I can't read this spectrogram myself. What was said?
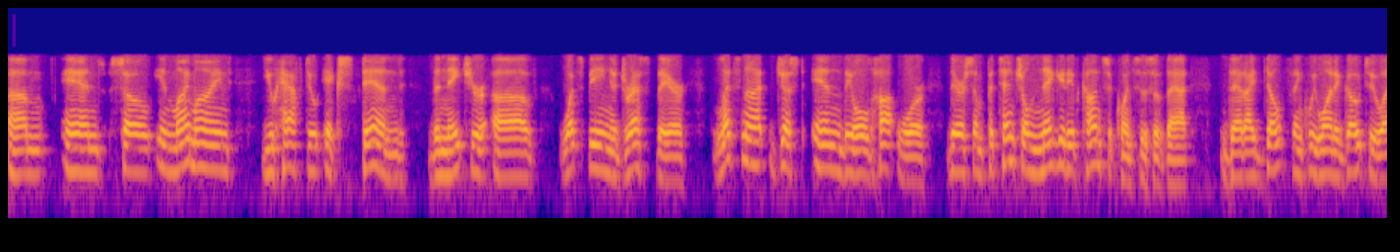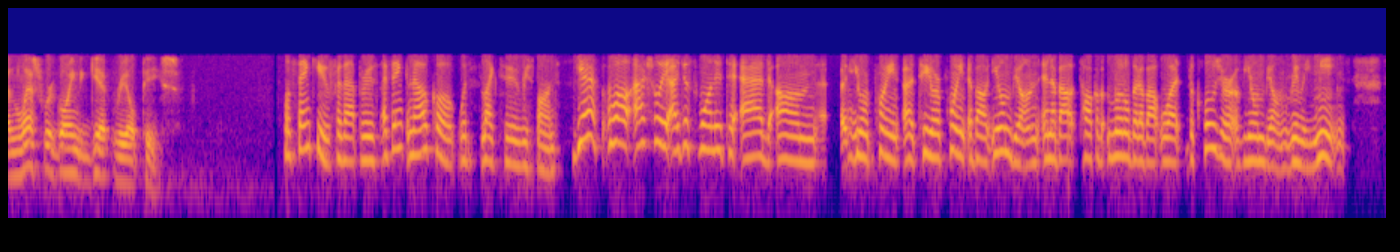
Um, and so, in my mind, you have to extend the nature of what's being addressed there. Let's not just end the old hot war. There are some potential negative consequences of that that I don't think we want to go to unless we're going to get real peace. Well, thank you for that, Bruce. I think Naoko would like to respond. Yes. Well, actually, I just wanted to add um, your point uh, to your point about Yongbyon and about talk a little bit about what the closure of Yongbyon really means.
